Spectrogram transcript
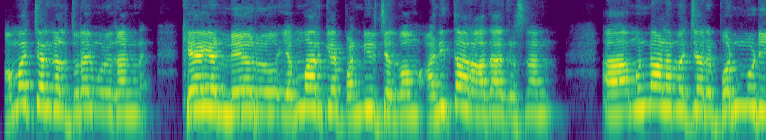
அமைச்சர்கள் Duraimurugan K N Nehru M R K Panneerselvam Anitha Radhakrishnan முன்னாள் அமைச்சர் பொன்முடி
